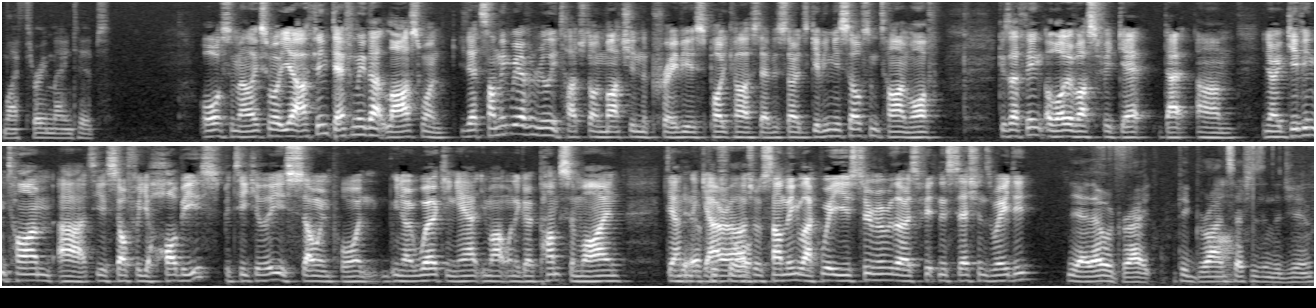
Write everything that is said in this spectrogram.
my three main tips. Awesome, Alex. Well, yeah, I think definitely that last one. That's something we haven't really touched on much in the previous podcast episodes. Giving yourself some time off, because I think a lot of us forget that um, you know giving time uh, to yourself for your hobbies, particularly, is so important. You know, working out, you might want to go pump some iron down in the garage sure. or something like we used to. Remember those fitness sessions we did? Yeah, they were great. Big grind Oh. sessions in the gym.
